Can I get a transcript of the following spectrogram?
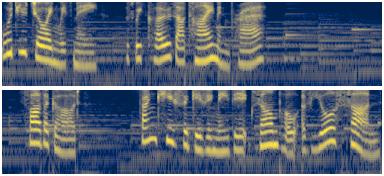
Would you join with me as we close our time in prayer? Father God, thank you for giving me the example of your Son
